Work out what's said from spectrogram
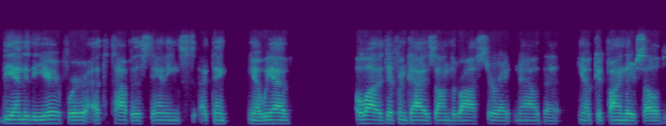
the end of the year, if we're at the top of the standings, I think you know we have a lot of different guys on the roster right now that you know could find themselves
